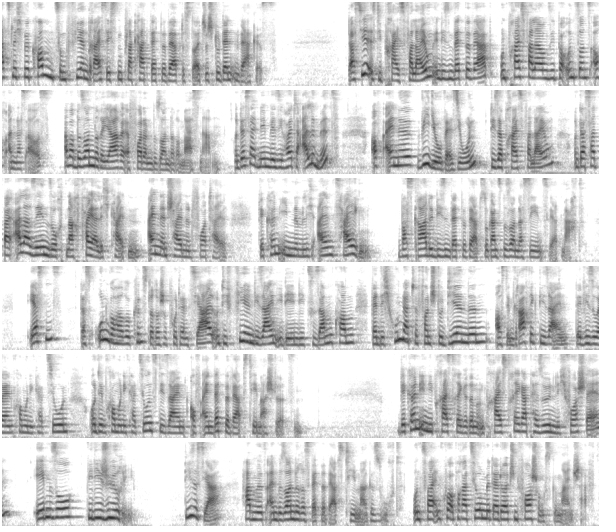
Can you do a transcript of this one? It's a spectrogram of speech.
Herzlich willkommen zum 34. Plakatwettbewerb des Deutschen Studentenwerkes. Das hier ist die Preisverleihung in diesem Wettbewerb und Preisverleihung sieht bei uns sonst auch anders aus, aber besondere Jahre erfordern besondere Maßnahmen. Und deshalb nehmen wir Sie heute alle mit auf eine Videoversion dieser Preisverleihung und das hat bei aller Sehnsucht nach Feierlichkeiten einen entscheidenden Vorteil. Wir können Ihnen nämlich allen zeigen, was gerade diesen Wettbewerb so ganz besonders sehenswert macht. Erstens das ungeheure künstlerische Potenzial und die vielen Designideen, die zusammenkommen, wenn sich hunderte von Studierenden aus dem Grafikdesign, der visuellen Kommunikation und dem Kommunikationsdesign auf ein Wettbewerbsthema stürzen. Wir können Ihnen die Preisträgerinnen und Preisträger persönlich vorstellen, ebenso wie die Jury. Dieses Jahr haben wir uns ein besonderes Wettbewerbsthema gesucht, und zwar in Kooperation mit der Deutschen Forschungsgemeinschaft.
